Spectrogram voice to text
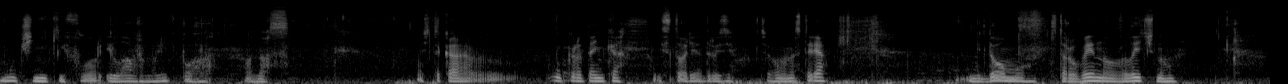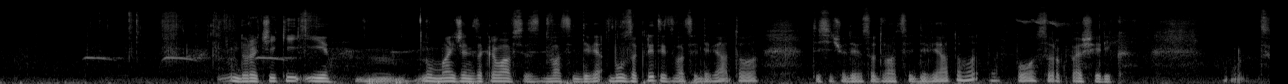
мученики, Флор і Лавр, моліть Бога о нас. Ось така коротенька історія, друзі, цього монастиря. Відомого, старовинного, величного. До речі, який і ну, майже не закривався з 29, був закритий з 29 1929 по 41 рік. От.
